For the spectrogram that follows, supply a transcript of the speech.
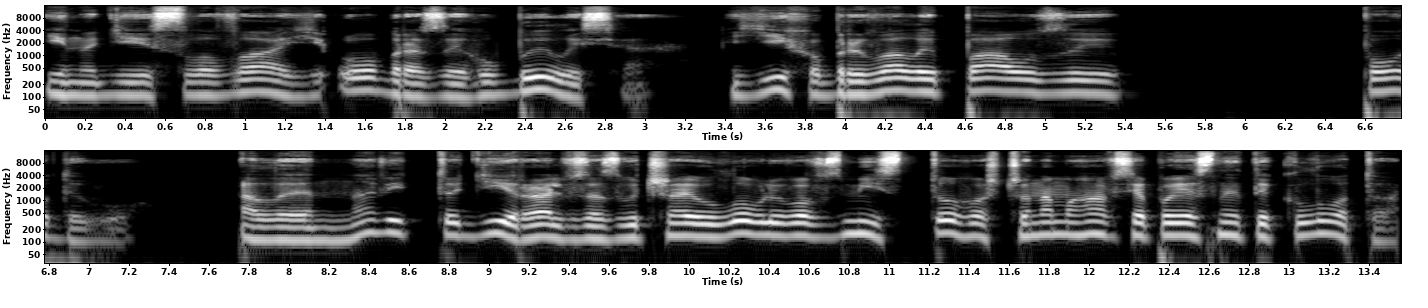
Іноді слова й образи губилися, їх обривали паузи подиву. Але навіть тоді Ральф зазвичай уловлював зміст того, що намагався пояснити Клото,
